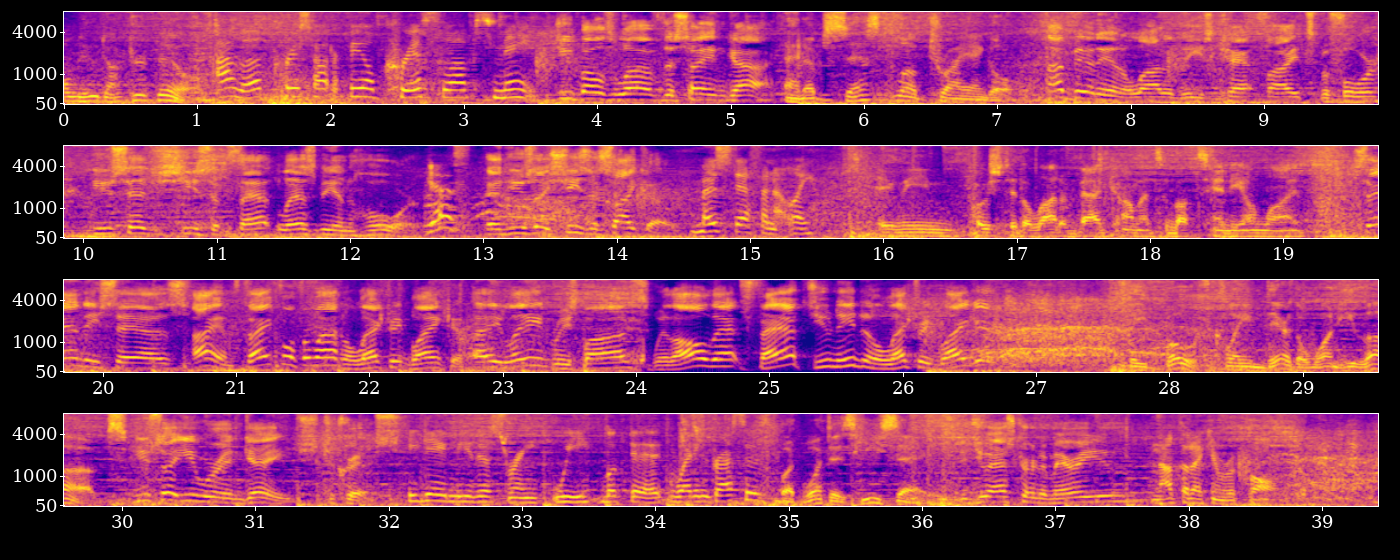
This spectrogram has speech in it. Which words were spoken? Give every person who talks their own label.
Speaker 1: all-new Dr. Phil.
Speaker 2: I love Chris, Dr. Phil. Chris loves me.
Speaker 3: You both love the same guy.
Speaker 1: An obsessed love triangle.
Speaker 3: I've been in a lot of these cat fights before. You said she's a fat lesbian whore.
Speaker 2: Yes.
Speaker 3: And you say she's a psycho.
Speaker 2: Most definitely.
Speaker 4: Aileen posted a lot of bad comments about Sandy online.
Speaker 3: Sandy says, I am thankful for my electric blanket. Aileen responds, with all that fat, you need an electric blanket?
Speaker 1: They both claim they're the one he loves.
Speaker 3: You say you were engaged to Chris.
Speaker 5: He gave me this ring. We looked at wedding dresses.
Speaker 1: But what does he say?
Speaker 3: Did you ask her to marry you?
Speaker 4: Not that I can recall.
